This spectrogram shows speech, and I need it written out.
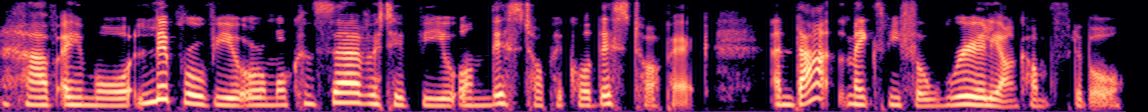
have a more liberal view or a more conservative view on this topic or this topic. And that makes me feel really uncomfortable.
